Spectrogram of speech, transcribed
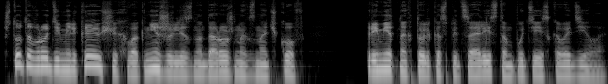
что-то вроде мелькающих в окне железнодорожных значков, приметных только специалистам путейского дела.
